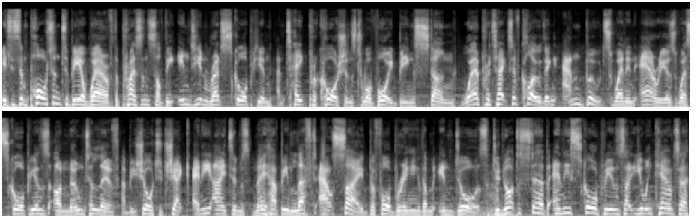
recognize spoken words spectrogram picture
It is important to be aware of the presence of the Indian red scorpion and take precautions to avoid being stung. Wear protective clothing and boots when in areas where scorpions are known to live, and be sure to check any items may have been left outside before bringing them indoors. Do not disturb any scorpions that you encounter,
